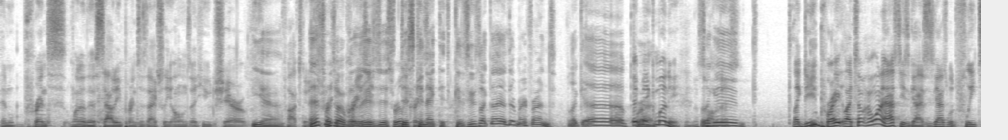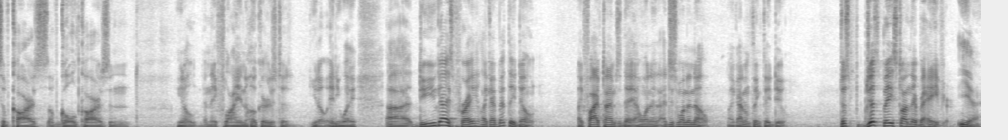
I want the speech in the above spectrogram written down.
And Prince, one of the Saudi princes, actually owns a huge share of Yeah. Fox News. And that's what I'm talking about. It's just It's really disconnected because he was like, "Hey, they're my friends." Like, uh, They bruh. make money. That's Like, all it eh. Like, do you pray? Like, some, I want to ask these guys. These guys with fleets of cars, of gold cars, and you know, and they fly in hookers to you know. Anyway, uh, do you guys pray? Like, I bet they don't. Like five times a day. I want to. I just want to know. Like, I don't think they do. Just just based on their behavior. yeah,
